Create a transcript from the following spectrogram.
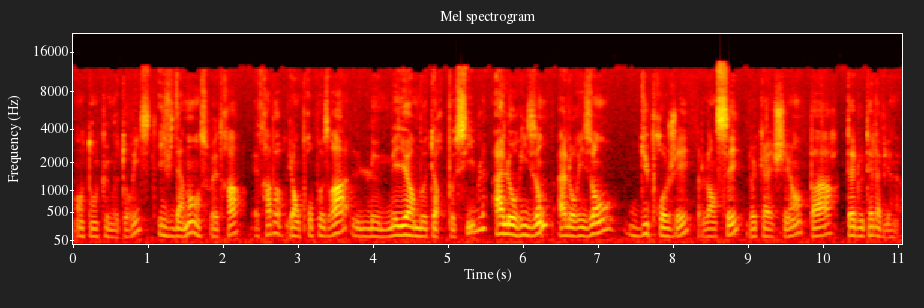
en tant que motoriste, évidemment on souhaitera être à bord. Et on proposera le meilleur moteur possible possible à l'horizon, à l'horizon du projet lancé, le cas échéant, par tel ou tel avionneur.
